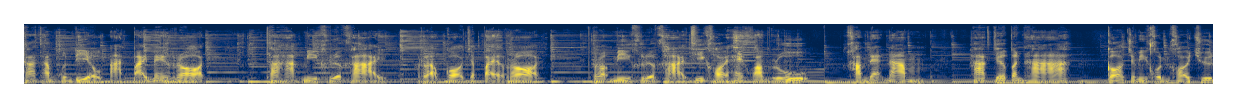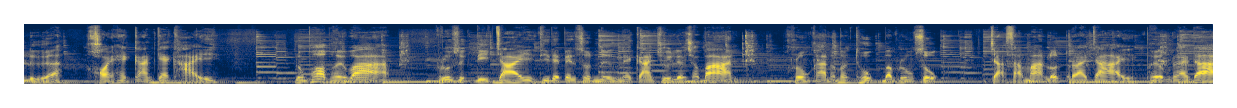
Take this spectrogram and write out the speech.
ถ้าทำคนเดียวอาจไปไม่รอด ถ้าหากมีเครือข่าย เราก็จะไปรอด เพราะมีเครือข่ายที่คอยให้ความรู้คำแนะนำหากเจอปัญหา ก็จะมีคนคอยช่วยเหลือ คอยให้การแก้ไข หลวงพ่อเผยว่า รู้สึกดีใจที่ได้เป็นส่วนหนึ่งในการช่วยเหลือชาวบ้าน โครงการบำบัดทุกข์บำรุงสุข จะสามารถลดรายจ่าย เพิ่มรายได้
